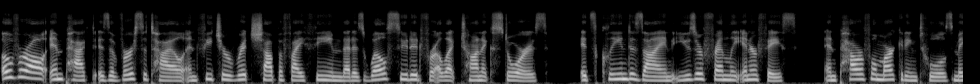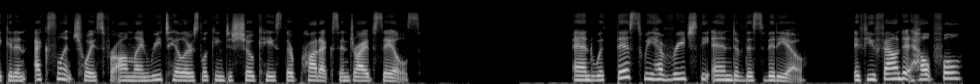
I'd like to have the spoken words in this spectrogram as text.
Overall, Impact is a versatile and feature rich Shopify theme that is well suited for electronic stores, its clean design, user friendly interface, and powerful marketing tools make it an excellent choice for online retailers looking to showcase their products and drive sales. And with this, we have reached the end of this video. If you found it helpful,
